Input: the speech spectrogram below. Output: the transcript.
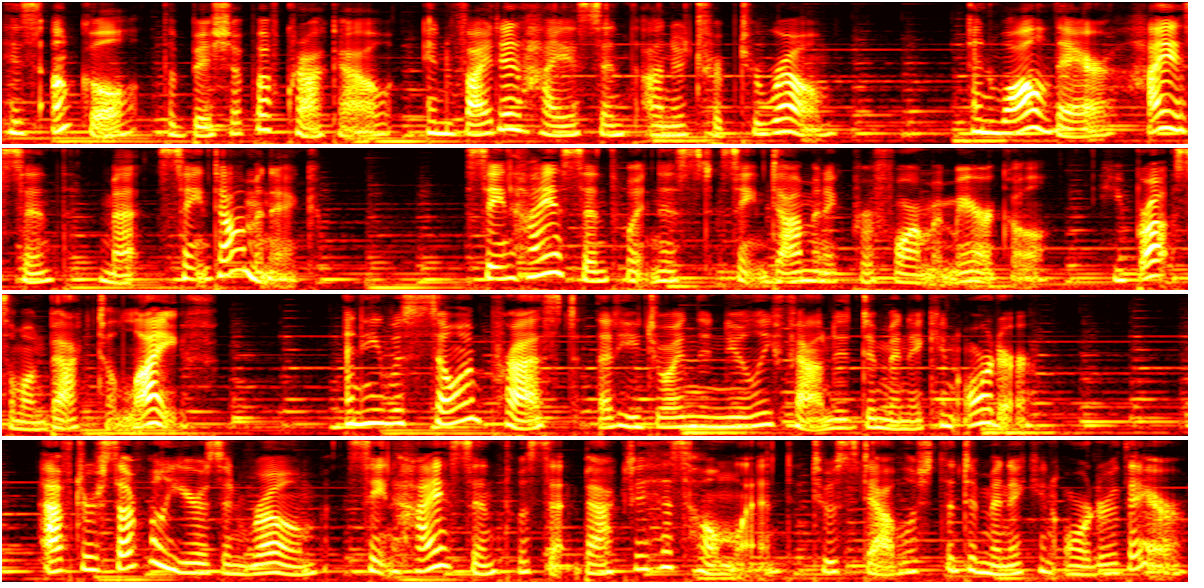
his uncle, the Bishop of Krakow, invited Hyacinth on a trip to Rome, and while there, Hyacinth met St. Dominic. St. Hyacinth witnessed St. Dominic perform a miracle. He brought someone back to life. And he was so impressed that he joined the newly founded Dominican order. After several years in Rome, St. Hyacinth was sent back to his homeland to establish the Dominican order there.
